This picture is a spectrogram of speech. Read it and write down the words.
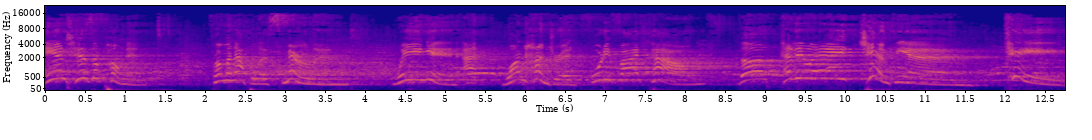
and his opponent from Annapolis, Maryland, weighing in at 145 pounds, the heavyweight champion, King.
